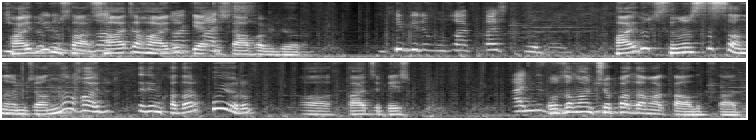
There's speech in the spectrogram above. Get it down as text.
İki Haydut birim mu? Sa- uzak- sadece haydut ya- uzaklaş. şey yapabiliyorum. İki birim uzaklaş diyor böyle. Haydut sınırsız sanırım canlar. Haydut istediğim kadar koyuyorum. Aa sadece 5 Anne O zaman çöp adama kaldık sadece.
